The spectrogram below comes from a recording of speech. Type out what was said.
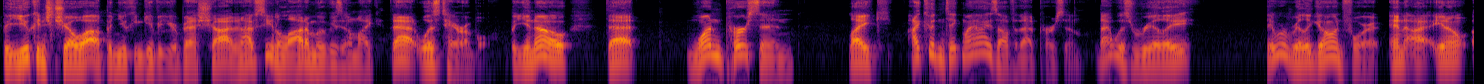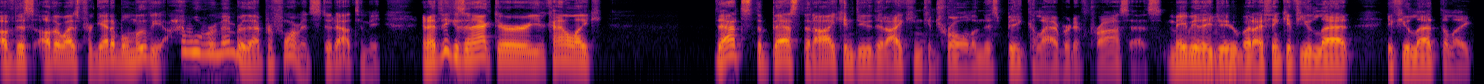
but you can show up and you can give it your best shot. And I've seen a lot of movies, and I'm like, that was terrible. But you know that one person, like, I couldn't take my eyes off of that person. That was really they were really going for it. And I, you know, of this otherwise forgettable movie, I will remember that performance stood out to me. And I think as an actor, you're kind of like, that's the best that I can do that I can control in this big collaborative process. Maybe they do, but I think if you let if you let the like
